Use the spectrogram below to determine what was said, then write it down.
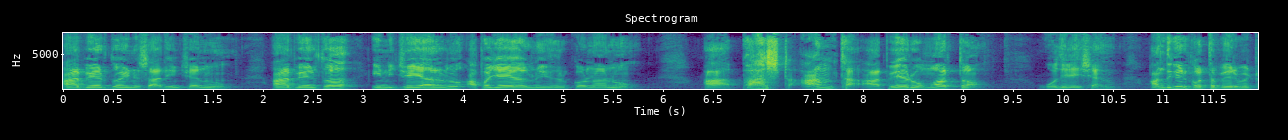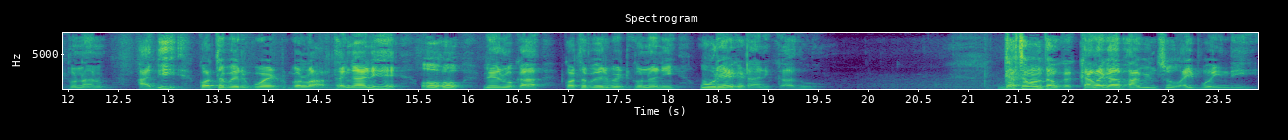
ఆ పేరుతో ఇన్ని సాధించాను ఆ పేరుతో ఇన్ని జయాలను అపజయాలను ఎదుర్కొన్నాను. ఆ పాస్ట్ అంత ఆ పేరు మొత్తం వదిలేశాను. అందుకని కొత్త పేరు పెట్టుకున్నాను. అది కొత్త పేరు పెట్టుకోవడం అర్థం కానీ ఓహో నేను ఒక కొత్త పేరు పెట్టుకున్నాని ఊరేగటానికి కాదు. గతమంతా ఒక కలగా భావించు అయిపోయింది.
